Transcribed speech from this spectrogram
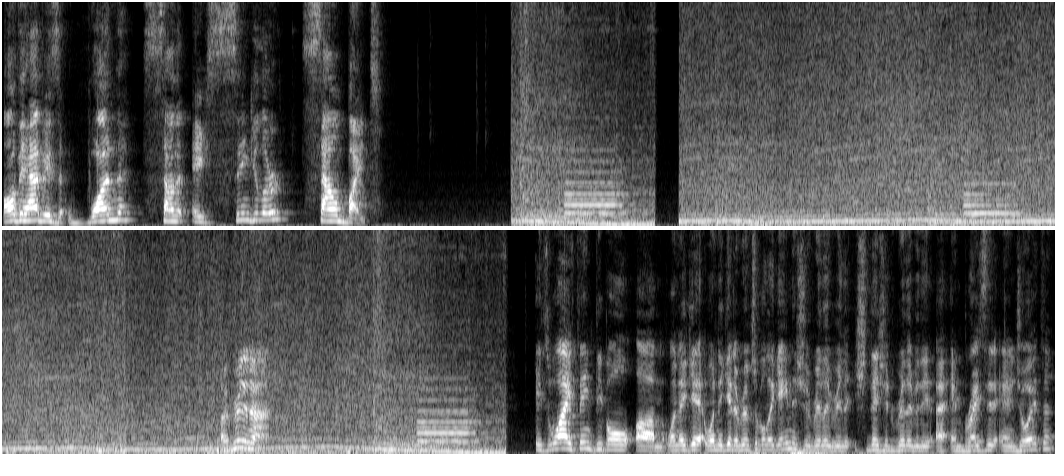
All they have is one sound, a singular sound bite. Agree or not? It's why I think people, um, when they get when they get a ritual the game, they should really, really, they should really, really uh, embrace it and enjoy it. And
